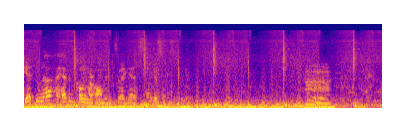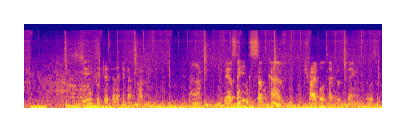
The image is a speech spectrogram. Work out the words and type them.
get that. I have been calling her Almond, so I guess. I guess that's it. Hmm. Do you think you could dress her like a Dothraki? Oh. Yeah, I was thinking some kind of tribal type of thing. I wasn't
